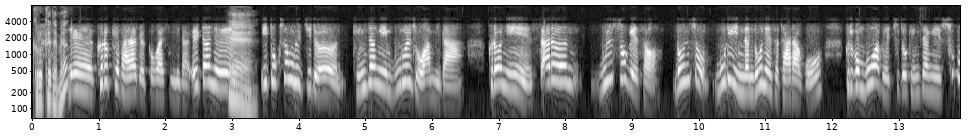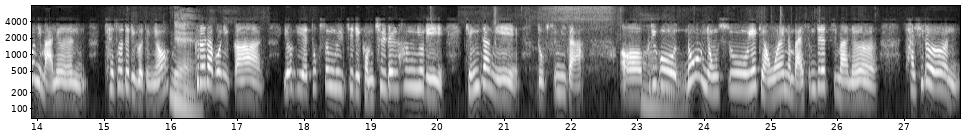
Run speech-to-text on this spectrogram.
그렇게 되면? 네, 그렇게 봐야 될 것 같습니다. 일단은 네. 이 독성 물질은 굉장히 물을 좋아합니다. 그러니 쌀은 물 속에서 논속 물이 있는 논에서 자라고 그리고 무와 배추도 굉장히 수분이 많은 채소들이거든요. 네. 그러다 보니까 여기에 독성 물질이 검출될 확률이 굉장히 높습니다. 어 그리고 어. 농업용수의 경우에는 말씀드렸지만은 사실은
